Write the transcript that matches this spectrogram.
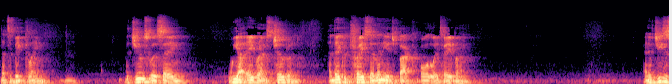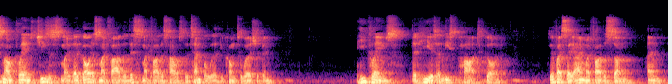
That's a big claim. The Jews were saying, We are Abraham's children, and they could trace their lineage back all the way to Abraham. And if Jesus now claims Jesus is my uh, God is my Father, this is my Father's house, the temple that you come to worship in, he claims that he is at least part God. So if I say I am my Father's son, I am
